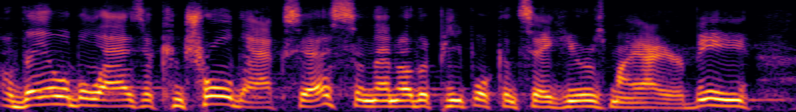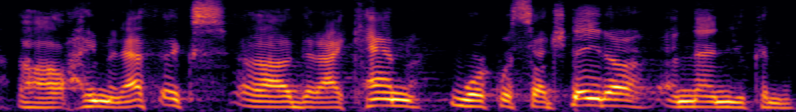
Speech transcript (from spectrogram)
available as a controlled access, and then other people can say, here's my IRB, uh, human ethics, uh, that I can work with such data, and then you can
